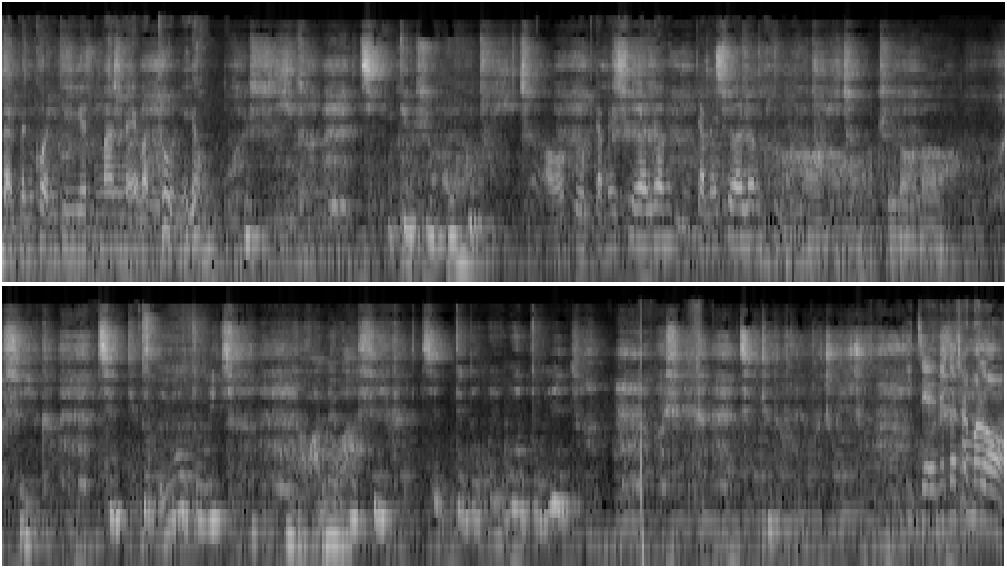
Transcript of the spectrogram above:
ฉันเป็นคนที่ยึดมั่นในวัตถุนิยมอ๋อคือจะไม่เชื่อเรื่องจะไม่เชื่อเรื่องผี 知道了。我是一个坚定的唯物主义者。有完没完？我是一个坚定的唯物主义者。我是一个坚定的唯物主义者。 อีเจนี่ก็ช่างมาหลอก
